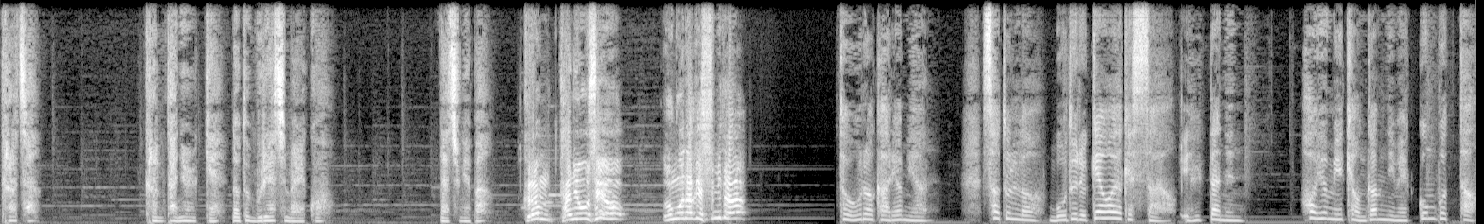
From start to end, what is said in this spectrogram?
그러자. 그럼 다녀올게. 너도 무리하지 말고. 나중에 봐. 그럼 다녀오세요. 응원하겠습니다. 도우러 가려면 서둘러 모두를 깨워야겠어요. 일단은 허유미 경감님의 꿈부터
